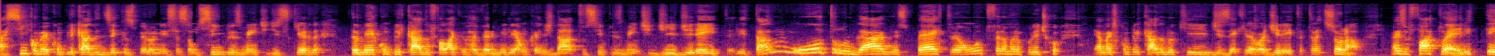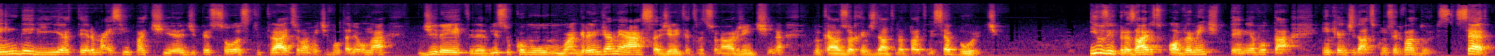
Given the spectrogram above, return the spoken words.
assim como é complicado dizer que os peronistas são simplesmente de esquerda, também é complicado falar que o Javier é um candidato simplesmente de direita. Ele está num outro lugar no espectro, é um outro fenômeno político, é mais complicado do que dizer que ele é uma direita tradicional. Mas o fato é, ele tenderia a ter mais simpatia de pessoas que tradicionalmente votariam na direita. Ele é visto como uma grande ameaça à direita tradicional argentina, no caso, a candidata da Patrícia Burrit. E os empresários, obviamente, tendem a votar em candidatos conservadores, certo?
